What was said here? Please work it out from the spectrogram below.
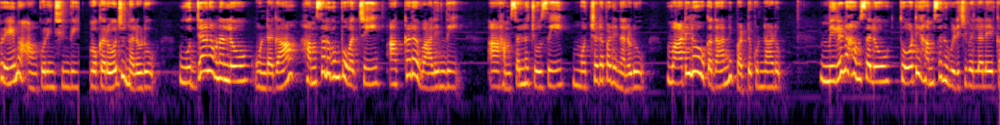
ప్రేమ అంకురించింది. ఒకరోజు నలుడు ఉద్యానవనంలో ఉండగా హంసల గుంపు వచ్చి అక్కడ వాలింది. ఆ హంసలను చూసి ముచ్చటపడి నలుడు వాటిలో ఒకదాన్ని పట్టుకున్నాడు. మిగిలిన హంసలు తోటి హంసను విడిచి వెళ్ళలేక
